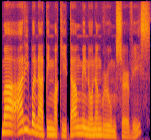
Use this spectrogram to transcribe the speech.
Maaari ba nating makita ang menu ng room service?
